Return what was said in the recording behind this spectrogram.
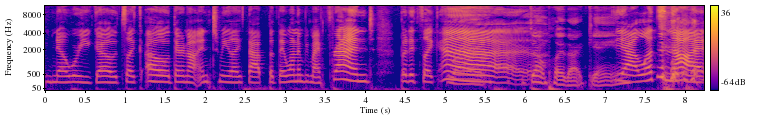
know where you go. It's like oh, they're not into me like that, but they want to be my friend. But it's like, Right. uh, Don't play that game. yeah, let's not.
